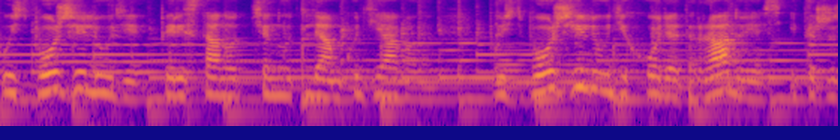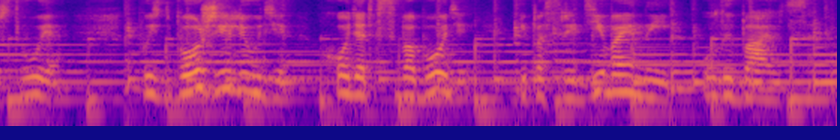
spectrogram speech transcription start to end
Пусть Божьи люди перестанут тянуть лямку дьявола. Пусть Божьи люди ходят, радуясь и торжествуя. Пусть Божьи люди ходят в свободе и посреди войны улыбаются.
